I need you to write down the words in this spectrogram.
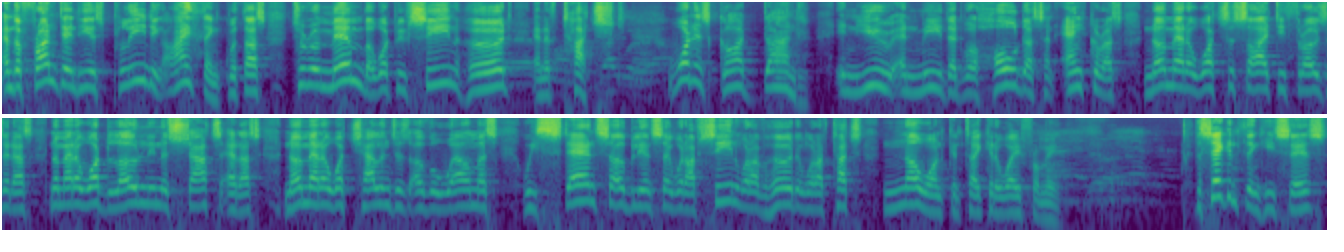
And the front end, he is pleading, I think, with us to remember what we've seen, heard, and have touched. What has God done in you and me that will hold us and anchor us no matter what society throws at us, no matter what loneliness shouts at us, no matter what challenges overwhelm us? We stand soberly and say, What I've seen, what I've heard, and what I've touched, no one can take it away from me. The second thing he says,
